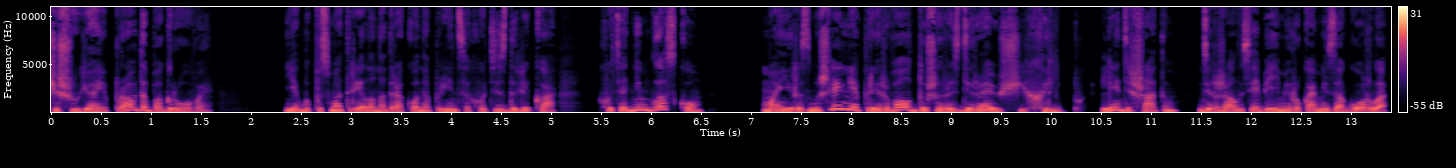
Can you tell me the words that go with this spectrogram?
Чешуя и правда багровая. Я бы посмотрела на дракона-принца хоть издалека, хоть одним глазком. Мои размышления прервал душераздирающий хрип. Леди Шатом держалась обеими руками за горло,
